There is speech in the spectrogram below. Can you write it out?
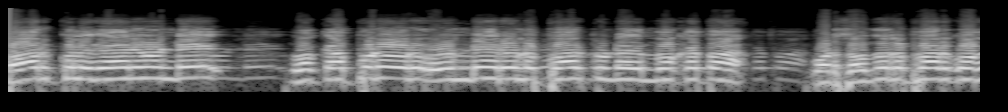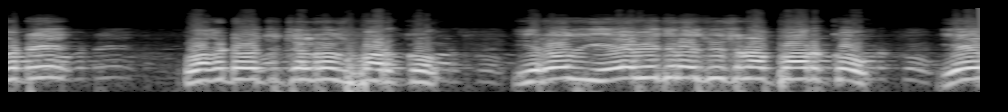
పార్కులు కానివ్వండి ఒకప్పుడు రెండే రెండు పార్కులు ఉండేది. మొక్కత ఒక సొంత పార్క్ ఒకటి ఒకటి వచ్చి చిల్డ్రన్స్ పార్కు. ఈరోజు ఏ వీధిలో చూసినా పార్కు ఏ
